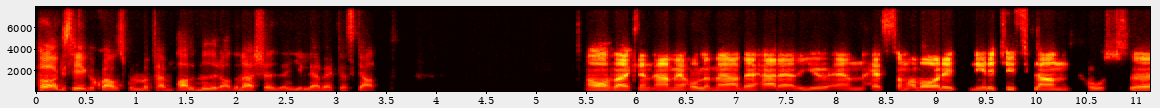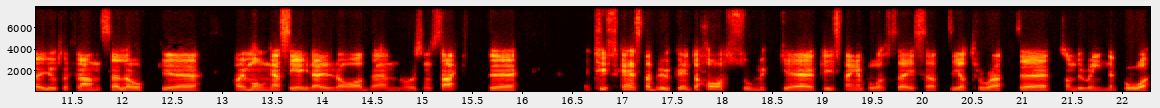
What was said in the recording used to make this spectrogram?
Hög segerchans på nummer fem Palmyra. Den här tjejen gillar jag verkligen skarpt. Ja, verkligen. Ja, men jag håller med. Det här är ju en häst som har varit nere i Tyskland hos eh, Josef Franzel och eh, har ju många segrar i raden och som sagt eh, tyska hästar brukar inte ha så mycket prispengar på sig så att jag tror att eh, som du var inne på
